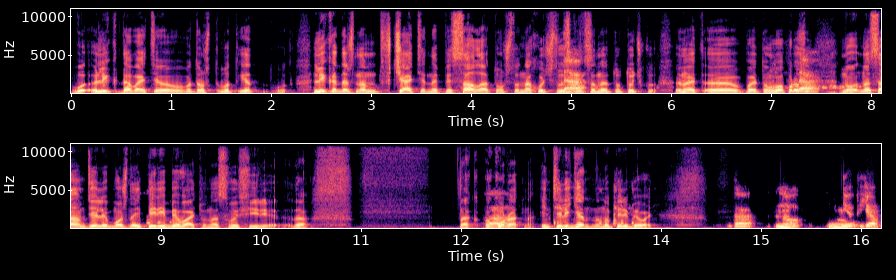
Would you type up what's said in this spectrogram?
Вот, Лик, давайте, потому что вот, я, вот Лика даже нам в чате написала о том, что она хочет высказаться да. на эту точку, на э, по этому вопросу. Да. Но на самом деле можно и перебивать у нас в эфире. Да. Так, аккуратно. Интеллигентно, но перебивать. Да, ну, нет, я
